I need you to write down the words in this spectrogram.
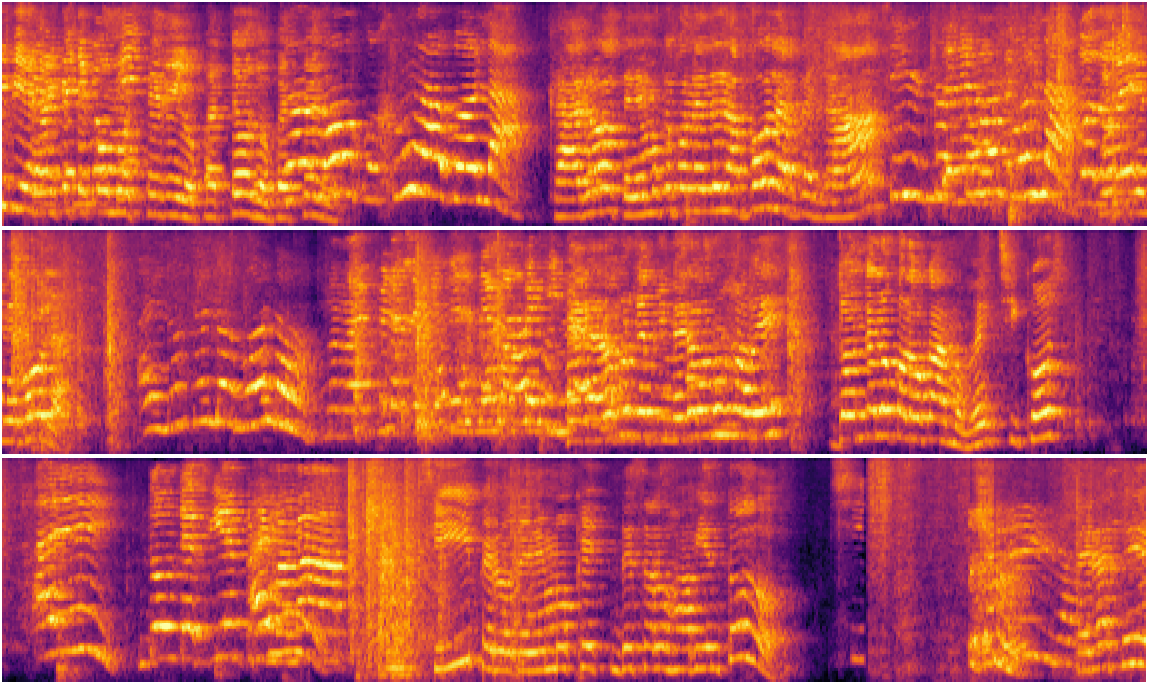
muy bien, hay que te como cedeo, para todo, para todo. coge una bola. Claro, tenemos que ponerle las bolas, ¿verdad? Sí, no tiene bola. No tiene bola. Ay, no tiene bola. Mamá, espérate que tenemos que quitar. Claro, porque primero vamos a ver dónde lo colocamos, ¿eh, chicos? Ahí, donde siempre, mamá. Sí, pero tenemos que desalojar bien todo. Sí. Espérate.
